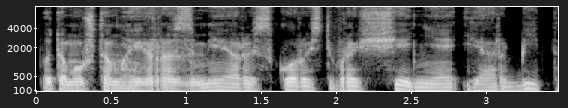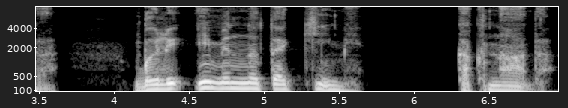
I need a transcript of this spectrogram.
потому что мои размеры, скорость вращения и орбита были именно такими, как надо.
